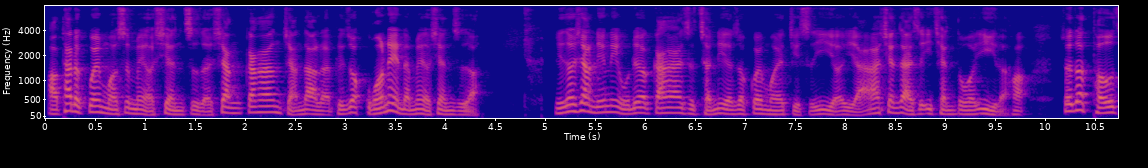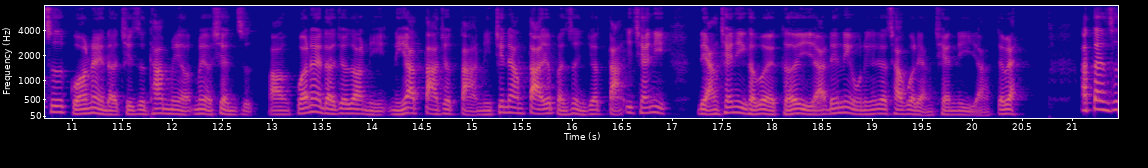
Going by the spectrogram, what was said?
啊，它的规模是没有限制的，像刚刚讲到的，比如说国内的没有限制啊，你说像零零五六刚开始成立的时候，规模也几十亿而已啊，那现在也是一千多亿了哈。所以说投资国内的其实它没有没有限制啊，国内的就是说你你要大就大，你尽量大，有本事你就大，一千亿、两千亿可不可以？可以啊，零零五零就超过两千亿啊，对不对？啊，但是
